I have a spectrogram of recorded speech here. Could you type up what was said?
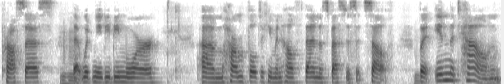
process mm-hmm. that would maybe be more um, harmful to human health than asbestos itself. Mm. But in the town,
